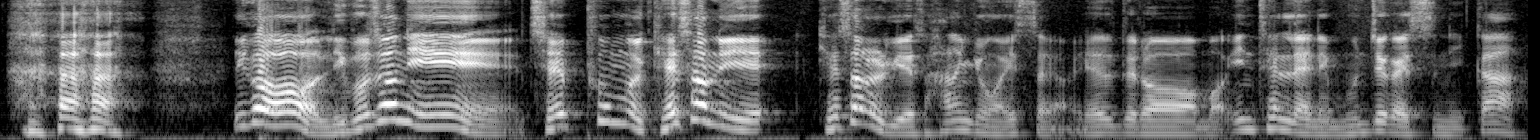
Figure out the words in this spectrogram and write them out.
이거 revision이 제품을 개선 위, 개선을 위해서 하는 경우가 있어요. 예를 들어 뭐 인텔 랜에 문제가 있으니까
